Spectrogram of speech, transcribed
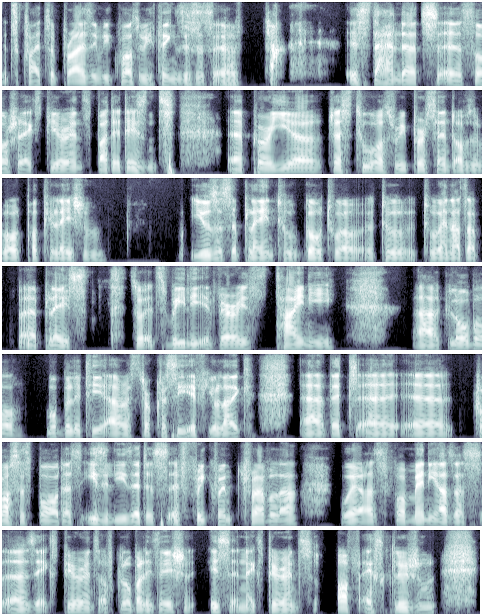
It's quite surprising because we think this is a, a standard social experience, but it isn't. per year, just two or three percent of the world population uses a plane to go to a, to to another uh, place. So it's really a very tiny uh, global mobility aristocracy, if you like, uh, that uh, uh, crosses borders easily, that is a frequent traveler, whereas for many others, uh, the experience of globalization is an experience of exclusion,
